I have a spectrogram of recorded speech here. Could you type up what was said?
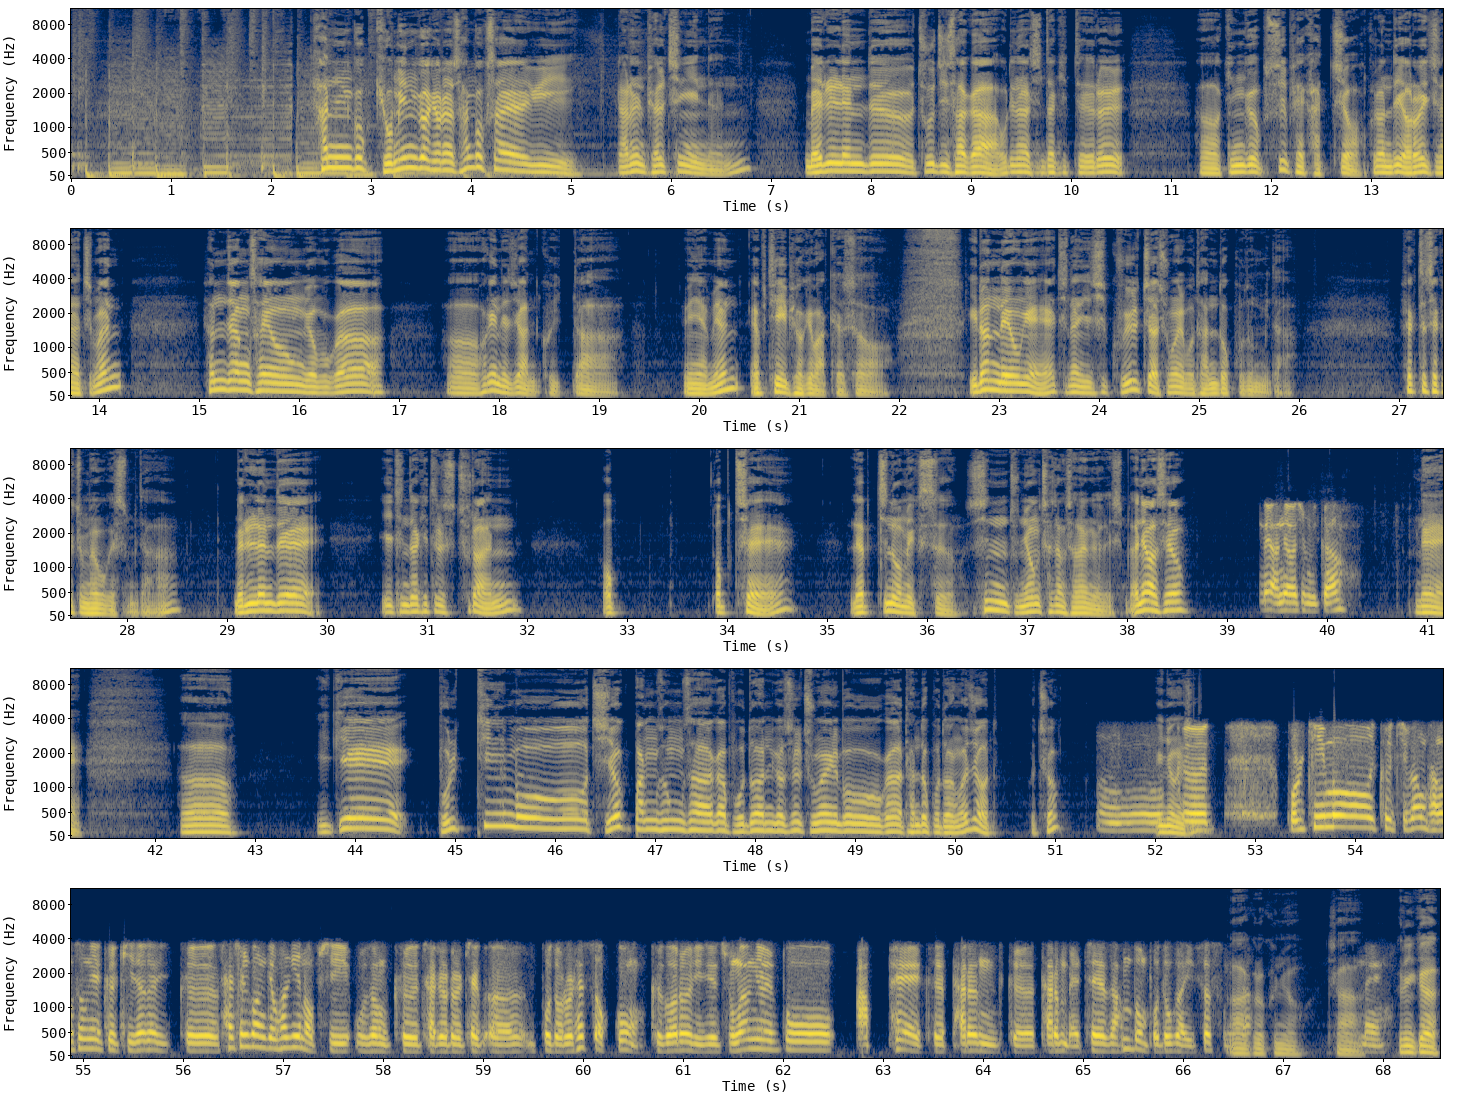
한국 교민과 결혼해서 한국 사위라는 별칭이 있는 메릴랜드 주지사가 우리나라 진단키트를 어, 긴급 수입해 갔죠. 그런데 여러이 지났지만 현장 사용 여부가 어, 확인되지 않고 있다. 왜냐하면 FDA 벽에 막혀서 이런 내용의 지난 29일자 중앙일보 단독 보도입니다. 팩트체크 좀 해보겠습니다. 메릴랜드에 이 진단키트를 수출한 업, 업체 랩지노믹스 신영준 차장 전화 연결되어 있습니다. 안녕하세요. 네, 안녕하십니까. 네. 어, 이게 볼티모 지역 방송사가 보도한 것을 중앙일보가 단독 보도한 거죠? 그렇죠? 음, 인용해서. 그, 볼티모 그 지방 방송의 그 기자가 그 사실관계 확인 없이 우선 그 자료를 제, 어, 보도를 했었고, 그거를 이제 중앙일보 앞에 그 다른 그 다른 매체에서 한 번 보도가 있었습니다. 아, 그렇군요. 자. 네. 그러니까,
